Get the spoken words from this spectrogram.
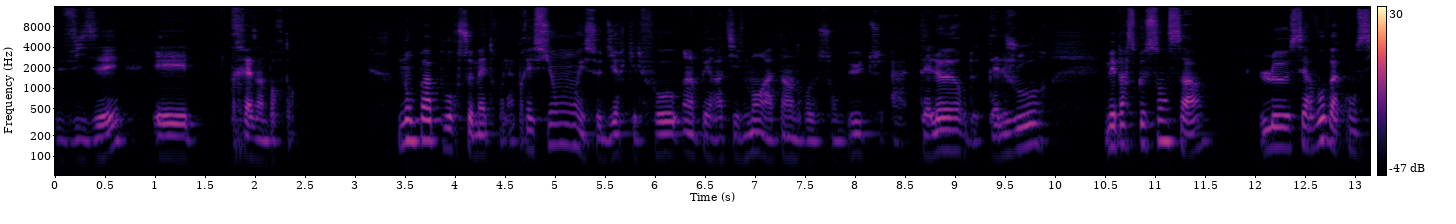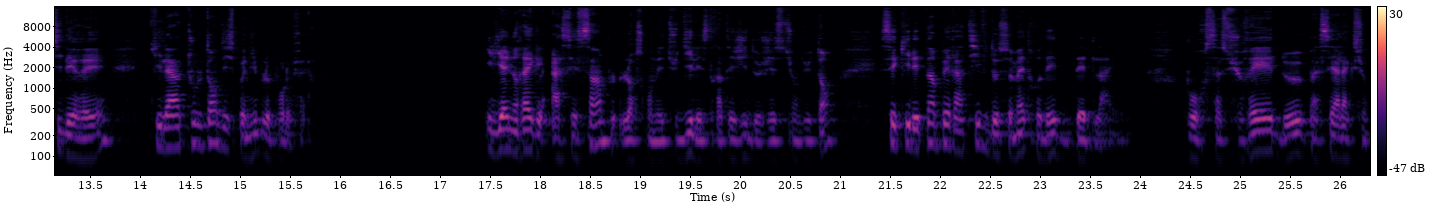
visés est très important non pas pour se mettre la pression et se dire qu'il faut impérativement atteindre son but à telle heure de tel jour, mais parce que sans ça, le cerveau va considérer qu'il a tout le temps disponible pour le faire. Il y a une règle assez simple lorsqu'on étudie les stratégies de gestion du temps, c'est qu'il est impératif de se mettre des deadlines pour s'assurer de passer à l'action.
